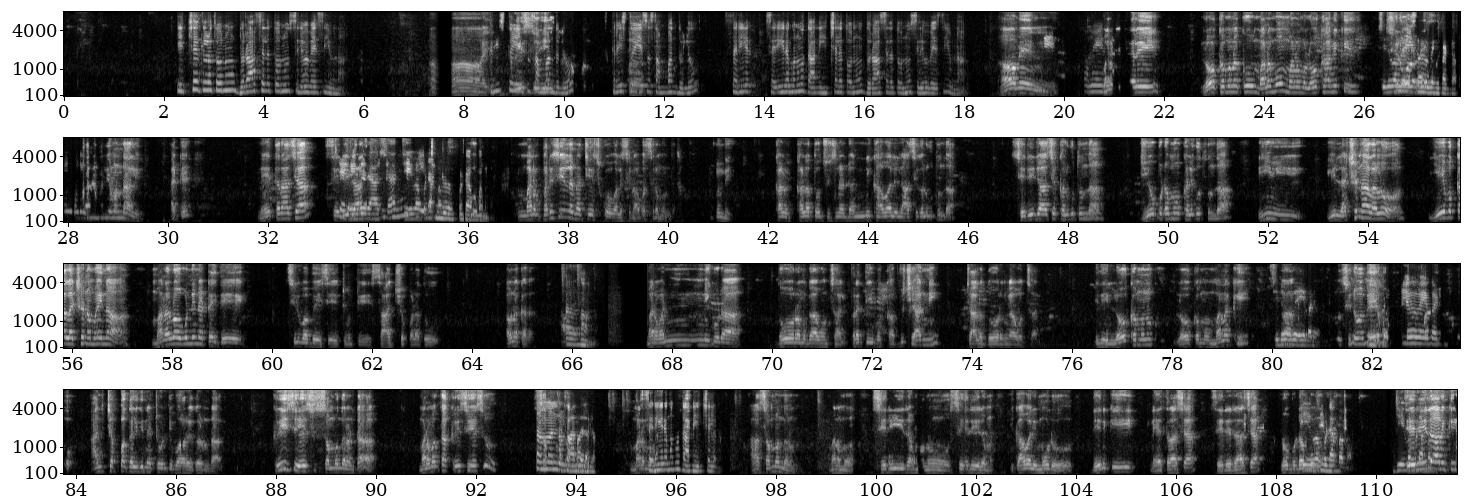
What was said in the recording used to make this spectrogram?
ఇచ్చేతులతోనూ దురాశలతోనూ సిలువ వేసి ఉన్నారు. ఆ, క్రీస్తు యేసు క్రీస్తు సంబంధులు క్రీస్తు. యేసు సంబంధులు శరీర శరీరమును దాని ఇచ్చలతోనూ దురాశలతోనూ సిలువ వేసి ఉన్నారు. లోకమునకు మనము మనము లోకానికి ఉండాలి. అంటే నేత్రాశ. మనం పరిశీలన చేసుకోవలసిన అవసరం ఉంది. ఉంది కళ్ళ కళ్ళతో చూసినట్టు అన్ని కావాలని ఆశ కలుగుతుందా? శరీరాశ కలుగుతుందా? జీవపుడము కలుగుతుందా? ఈ ఈ లక్షణాలలో ఏ ఒక్క లక్షణమైనా మనలో ఉండినట్టయితే సిలువ వేసేటువంటి సాధ్యపడదు. అవునా కదా? అవును. మనం అన్ని కూడా దూరముగా ఉంచాలి. ప్రతి ఒక్క విషయాన్ని చాలా దూరంగా ఉంచాలి. ఇది లోకమునకు లోకము మనకి సిలువ వేయబడి అని చెప్పగలిగినటువంటి వారుగా ఉండాలి? క్రీస్తు యేసు సంబంధాలంట. మనమంతా క్రీస్తు యేసు మనము శరీరమును దాని ఇచ్చలను ఆ సంబంధం మనము శరీరమును శరీరము. ఈ కావాలి మూడు. దేనికి? నేత్రాశ శరీరాశ జీవపు డంబము శరీరానికి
